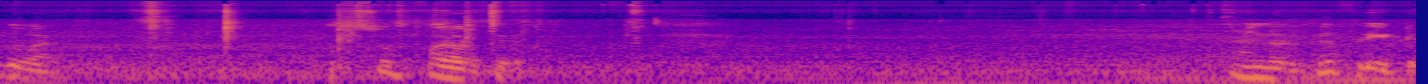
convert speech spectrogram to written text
இது பாருங்க. Super work hand work pleat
